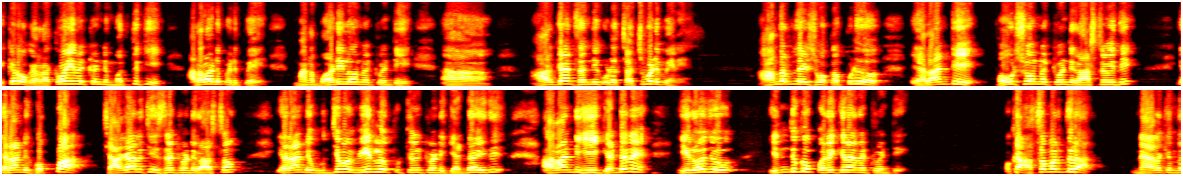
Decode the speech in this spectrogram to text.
ఇక్కడ ఒక రకమైనటువంటి మత్తుకి అలవాటు పడిపోయి మన బాడీలో ఉన్నటువంటి ఆర్గాన్స్ అన్నీ కూడా చచ్చుబడిపోయినాయి. ఆంధ్రప్రదేశ్ ఒకప్పుడు ఎలాంటి పౌరుషం ఉన్నటువంటి రాష్ట్రం ఇది ఎలాంటి గొప్ప త్యాగాలు చేసినటువంటి రాష్ట్రం ఎలాంటి ఉద్యమ వీరిలో పుట్టినటువంటి గడ్డ ఇది. అలాంటి ఈ గెడ్డనే ఈరోజు ఎందుకు పరికినటువంటి ఒక అసమర్థుల నేల కింద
